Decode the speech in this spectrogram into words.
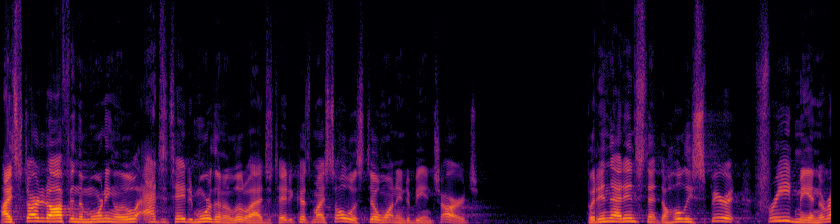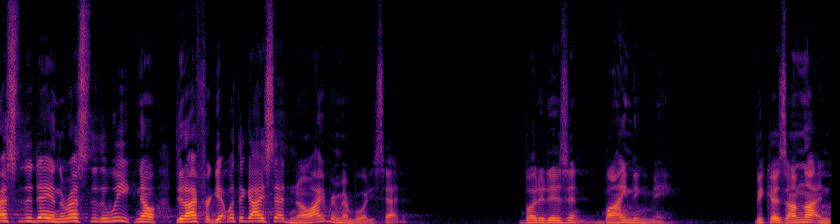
I started off in the morning a little agitated, more than a little agitated, because my soul was still wanting to be in charge. But in that instant, the Holy Spirit freed me, and the rest of the day and the rest of the week. Now, did I forget what the guy said? No, I remember what he said. But it isn't binding me because I'm not in,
